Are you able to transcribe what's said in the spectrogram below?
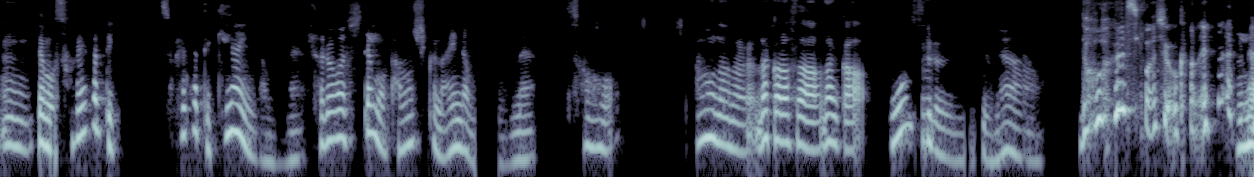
うん、でもそれがで、それができないんだもんね。それをしても楽しくないんだもんね。そう。そうなのよ。だからさ、なんか、どうするんよね。どうしましょうかね。ね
